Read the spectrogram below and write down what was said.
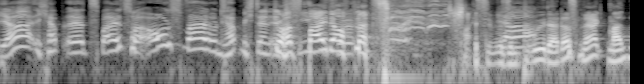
Ja, ich habe äh, zwei zur Auswahl und habe mich dann Du hast beide auf Platz zwei. Scheiße, wir Ja. sind Brüder, das merkt man.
